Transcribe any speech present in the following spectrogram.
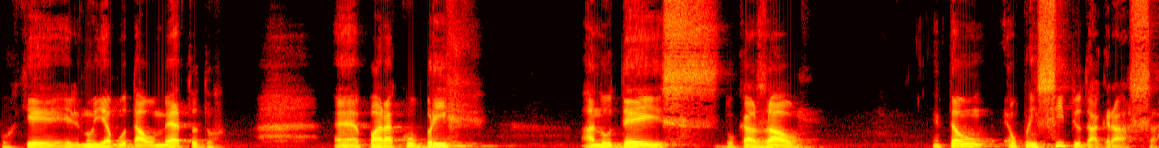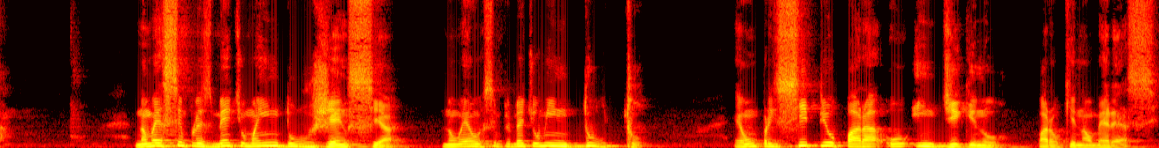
porque ele não ia mudar o método, é, para cobrir a nudez do casal. Então, é o princípio da graça não é simplesmente uma indulgência, não é simplesmente um indulto. É um princípio para o indigno, para o que não merece.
